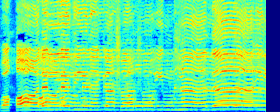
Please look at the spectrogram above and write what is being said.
وقال الذين كفروا إن هذا إلا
